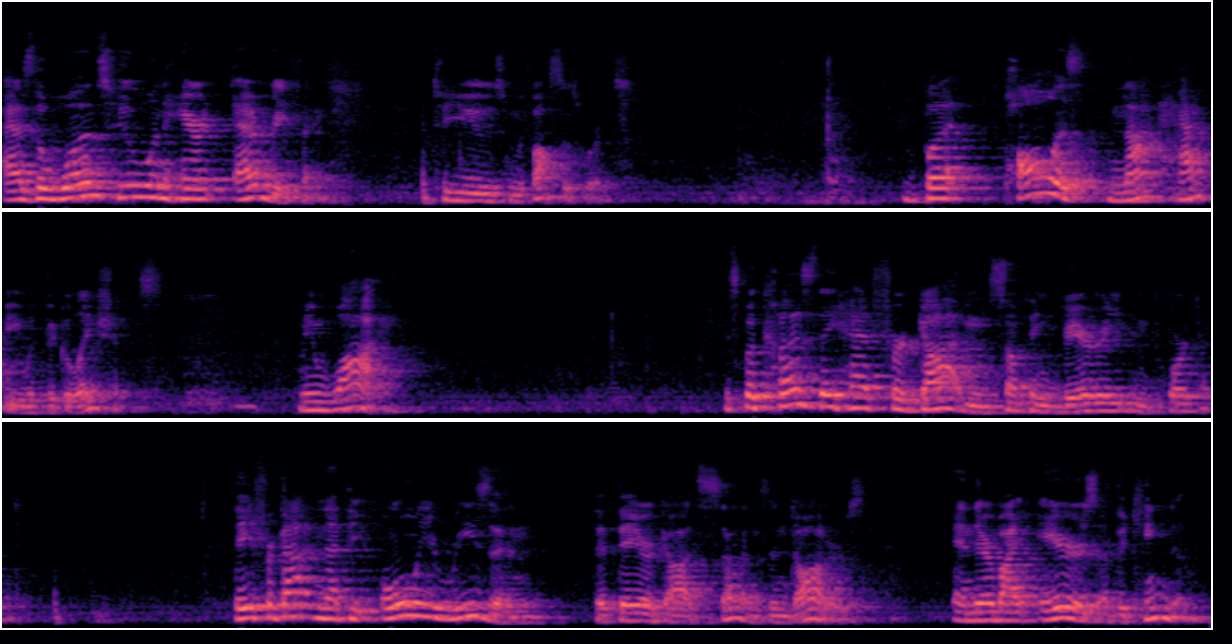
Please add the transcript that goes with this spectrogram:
as the ones who will inherit everything, to use Mufasa's words. But Paul is not happy with the Galatians. I mean, why? It's because they had forgotten something very important. They'd forgotten that the only reason that they are God's sons and daughters, and thereby heirs of the kingdom,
